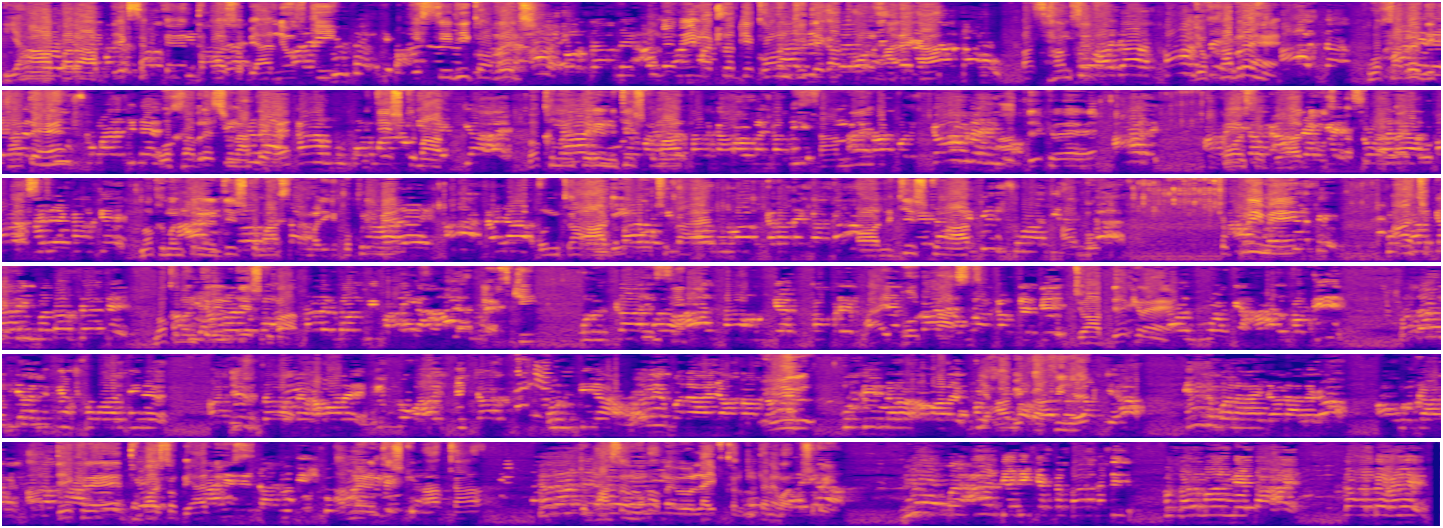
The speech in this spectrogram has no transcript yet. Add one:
यहाँ पर आप देख सकते हैं धौल से बिहार न्यूज़ की ये सीधी कवरेज नहीं मतलब कि कौन जीतेगा कौन हारेगा। बस हम सिर्फ़ जो खबरें हैं वो खबरें दिखाते हैं वो खबरें सुनाते हैं। नीतीश कुमार मुख्यमंत्री नीतीश कुमार सामने आप देख रहे हैं। वॉइस ऑफ़ बिहार सीधा लाइव मुख्यमंत्री नीतीश कुमार सीतामढ़ी की पुपड़ी में उनका आगमन हो चुका है। और नीतीश कुमार अब पुपरी में आ चुके हैं मुख्यमंत्री नीतीश कुमार। लाइव ब्रॉडकास्ट जो आप देख रहे हैं। बदल दिया नीतीश कुमार जी ने। जिस तरह से हमारे हिंदू भाई शिक्षक उनकी यहाँ होली मनाया जाता था ईद उसी तरह हमारे यहाँ भी काफ़ी है। ईद मनाया जाना लगा। और उनका आप देख रहे हैं द बिहार न्यूज़ अब मैं नीतीश कुमार का भाषण होगा मैं वो लाइव करूँगा। धन्यवाद शुक्रिया। लोग डी के सभा मुसलमान नेता है कहते हैं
